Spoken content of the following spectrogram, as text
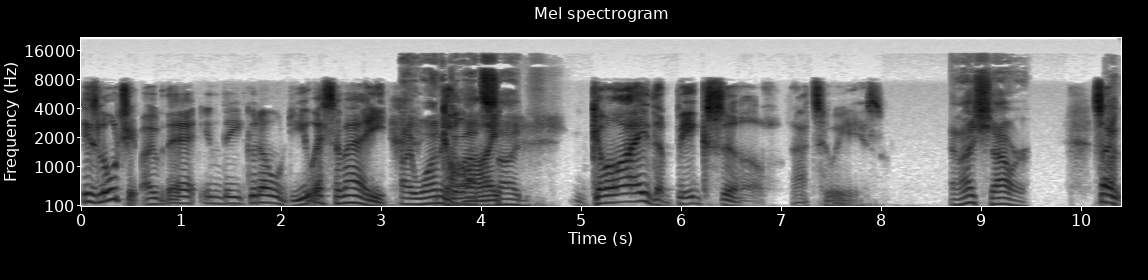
his lordship over there in the good old US of A. I want to go outside Guy the Big Serle. That's who he is. and I shower. So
